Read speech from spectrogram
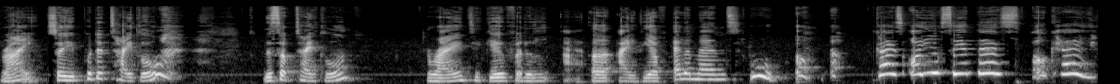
Right? So you put the title, the subtitle, right? To give a little uh, idea of elements. Ooh, oh, oh, guys, are you seeing this? Okay.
